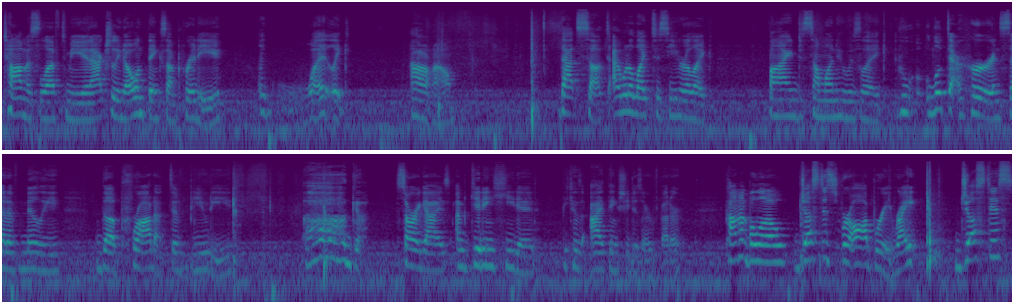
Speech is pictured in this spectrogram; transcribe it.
Thomas left me and actually no one thinks I'm pretty. Like, what? Like, I don't know. That sucked. I would have liked to see her, like, find someone who was like, who looked at her instead of Millie, the product of beauty. Ugh. Sorry guys, I'm getting heated because I think she deserved better. Comment below, justice for Aubrey, right? Justice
